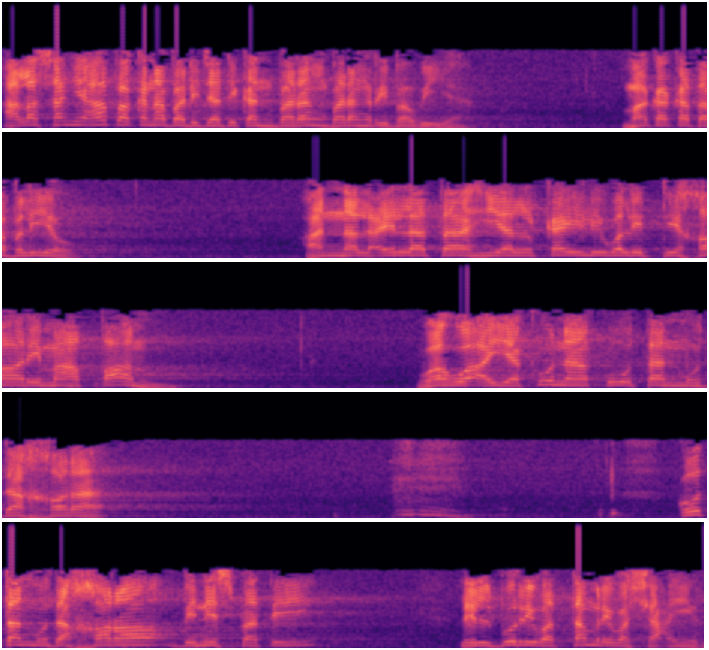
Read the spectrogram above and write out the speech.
alasannya apa kenapa dijadikan barang-barang ribawiyah? Maka kata beliau, annal illata hiyal kaili wal iddikhari ma'am wa huwa ayyakuna qutan mudakhara qutan mudakhara binisbati lil burri wat tamri wasyair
